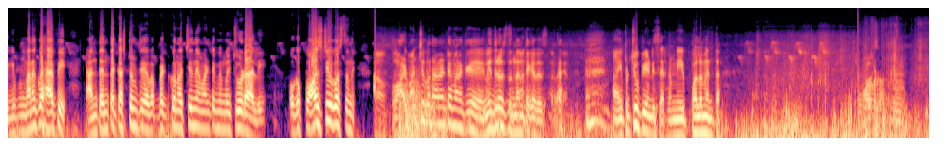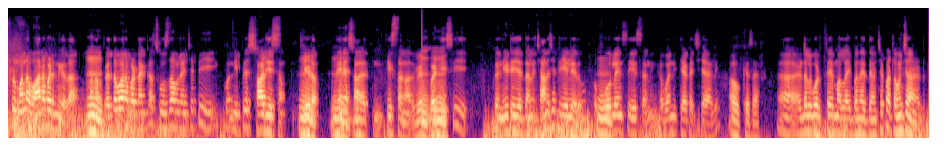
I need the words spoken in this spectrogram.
ఇప్పుడు మనకు హ్యాపీ. అంతెంత కష్టం పెట్టుకొని వచ్చిందేమంటే మిమ్మల్ని చూడాలి. ఒక పాజిటివ్ వస్తుంది. వాడు మంచిగా ఉన్నారంటే మనకి నిద్ర వస్తుంది అంతే కదా సార్? ఇప్పుడు చూపియండి సార్ మీ పొలం ఎంత? ఇప్పుడు మొన్న వాన పడింది కదా. పెద్ద వాన పడ్డాక చూద్దాంలే అని చెప్పి కొన్ని ఇప్పుడే స్టార్ట్ చేసాం. తీయడం మ్మ్. నేనే తీస్తాను. బడి తీసి నీట్గా చేద్దాం చాలా చెట్లు చేయలేదు. ఫోర్ లైన్స్ చేశాను. ఇంకా అవన్నీ తేట చేయాలి. Okay sir. ఎండలు కొడితే మళ్ళీ ఇబ్బంది అవుతుందని చెప్పి అట్లా ఉంచాను అన్నట్టు.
